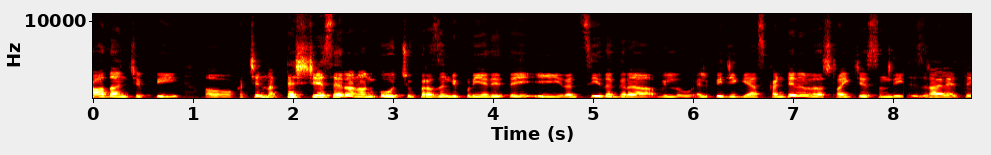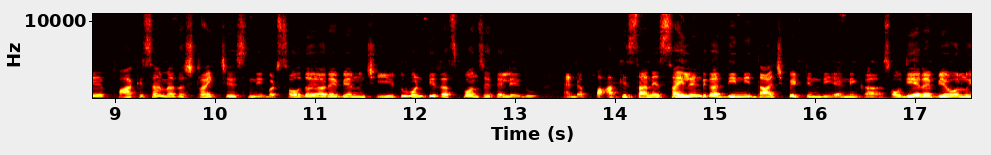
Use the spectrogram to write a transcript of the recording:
రాదా అని చెప్పి ఒక చిన్న టెస్ట్ చేశారని అనుకోవచ్చు. ప్రజెంట్ ఇప్పుడు ఏదైతే ఈ రెడ్ సీ దగ్గర వీళ్ళు ఎల్పిజి గ్యాస్ కంటైనర్ మీద స్ట్రైక్ చేసింది ఇజ్రాయెల్ అయితే పాకిస్తాన్ మీద స్ట్రైక్ చేసింది బట్ సౌదీ అరేబియా నుంచి ఎటువంటి రెస్పాన్స్ అయితే లేదు. అండ్ పాకిస్తానే సైలెంట్గా దీన్ని దాచిపెట్టింది. అండ్ ఇంకా సౌదీ అరేబియా వాళ్ళు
